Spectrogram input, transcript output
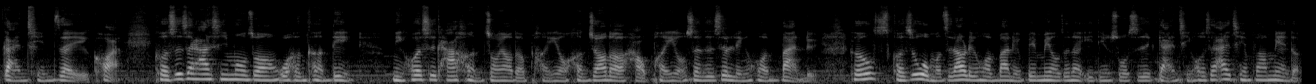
感情这一块。可是，在他心目中，我很肯定。你会是他很重要的朋友，很重要的好朋友，甚至是灵魂伴侣。可可是我们知道，灵魂伴侣并没有真的一定说是感情或是爱情方面的。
